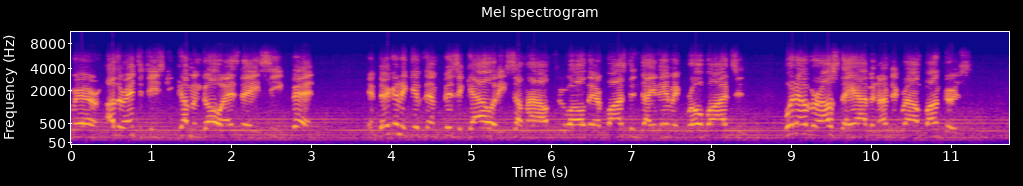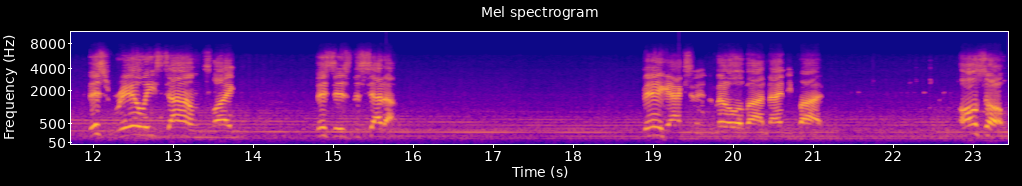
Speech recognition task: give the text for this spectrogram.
where other entities can come and go as they see fit, if they're going to give them physicality somehow through all their Boston Dynamic robots and whatever else they have in underground bunkers, this really sounds like this is the setup. Big accident in the middle of uh, 95. Also,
